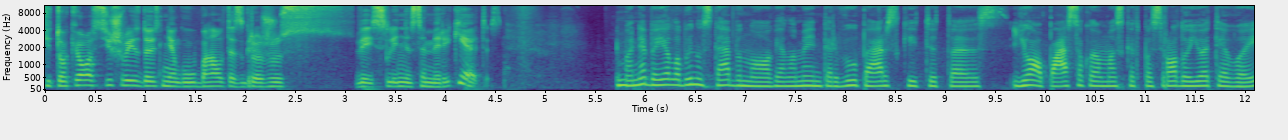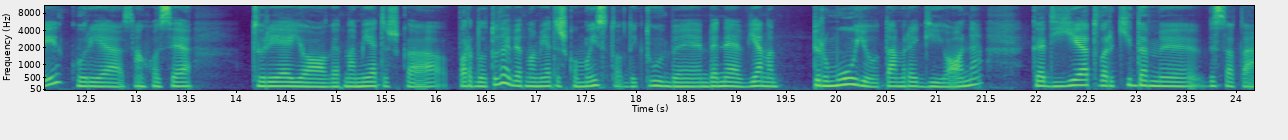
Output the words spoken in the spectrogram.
kitokios išvaizdos negu baltas gražus veislinis amerikietis. Mane beje labai nustebino viename interviu perskaitytas jo pasakojimas, kad pasirodo jo tėvai, kurie San Jose turėjo vietnamietišką parduotuvę, vietnamietiško maisto daiktų, be, be ne vieną pirmųjų tam regione, kad jie tvarkydami visą tą,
